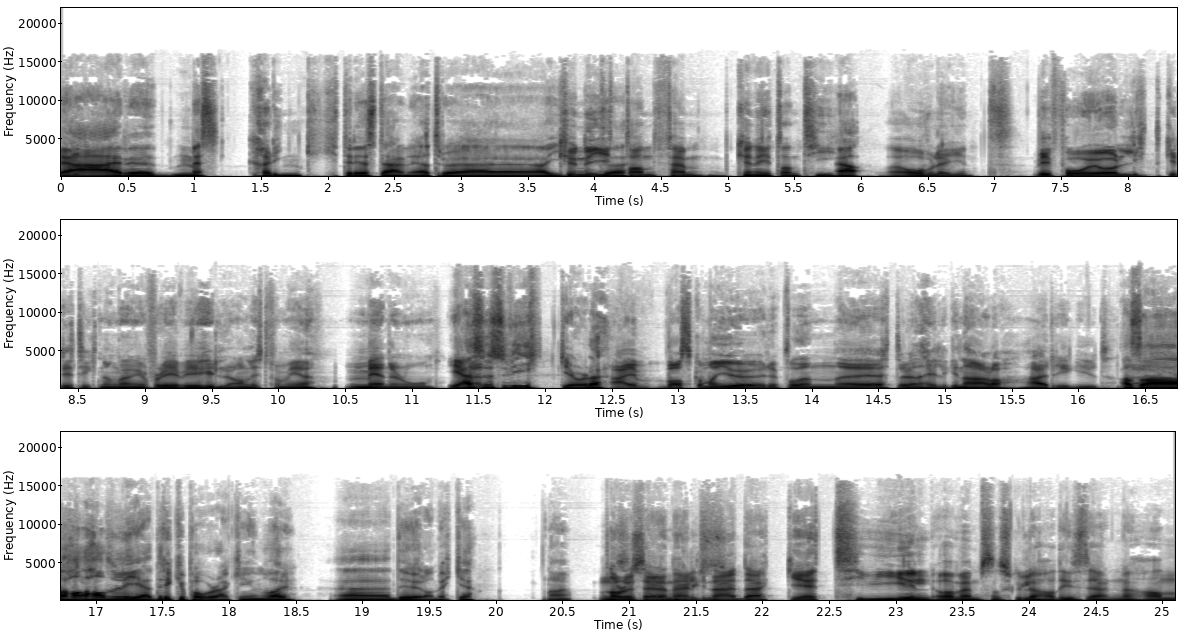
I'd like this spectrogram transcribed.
Det er eh, den mest klink tre stjerner jeg tror jeg har gitt. Kunne gitt han fem, kunne gitt han ti. Ja. Det er overlegent. Vi får jo litt kritikk noen ganger fordi vi hyller han litt for mye, mener noen. Jeg Men- syns vi ikke gjør det. Nei, hva skal man gjøre på den, eh, etter den helgen her, da? Herregud. Altså, han, han leder ikke powerrankingen vår. Eh, det gjør han ikke. Nei. Når du ser den helgen her, det er ikke tvil om hvem som skulle ha de stjernene. Han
